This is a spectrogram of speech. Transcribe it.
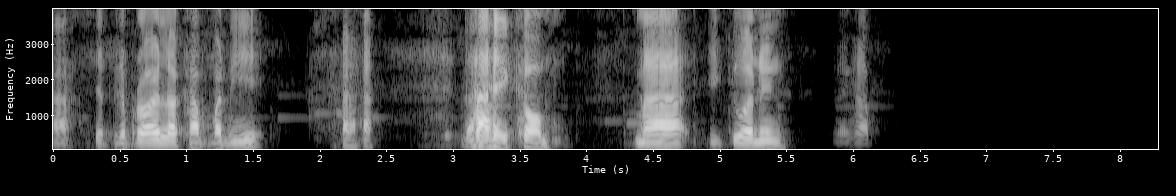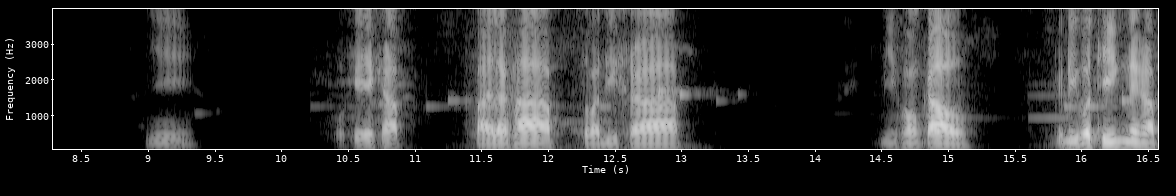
อะ เสร็จเรียบร้อยแล้วครับ วันนี้ ได้คอมมาอีกตัวหนึ่ง นี่ โอเคครับ ไปแล้วครับ สวัสดีครับ มีของเก่า ก็ดีกว่าทิ้งนะครับ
